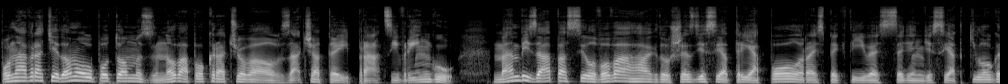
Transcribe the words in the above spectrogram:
Po návrate domov potom znova pokračoval v začatej práci v ringu. Mambi zápasil vo váhach do 63,5 respektíve 70 kg.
